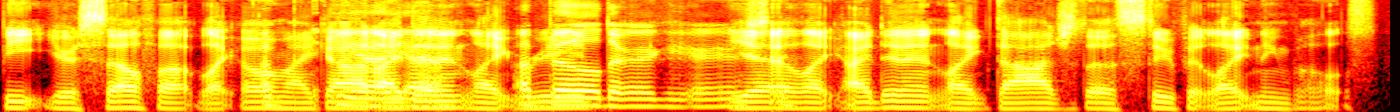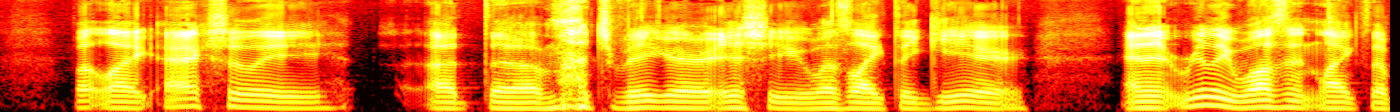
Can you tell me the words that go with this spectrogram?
beat yourself up. Like, oh A my god, yeah, I yeah. didn't like A read. build or a gear. yeah, issue. like I didn't like dodge the stupid lightning bolts. But like actually, uh, the much bigger issue was like the gear, and it really wasn't like the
